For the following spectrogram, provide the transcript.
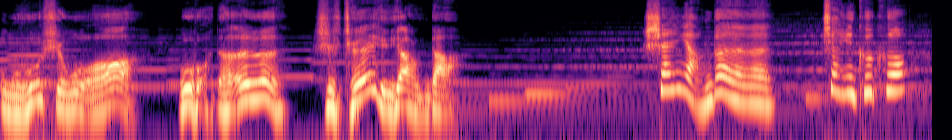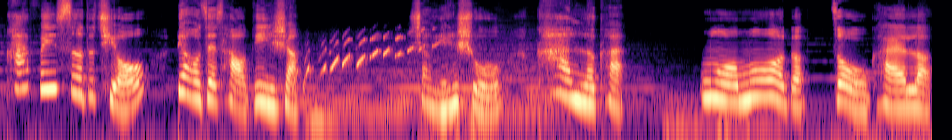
不是我，我的恩恩是这样的。”山羊的恩恩像一颗颗咖啡色的球掉在草地上。小鼹鼠看了看，默默的走开了。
